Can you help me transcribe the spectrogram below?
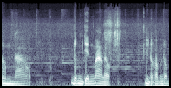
ลมหนาวลมเย็นมากแล้ว นี่นะครับพี่น้อง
